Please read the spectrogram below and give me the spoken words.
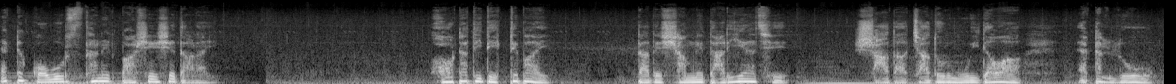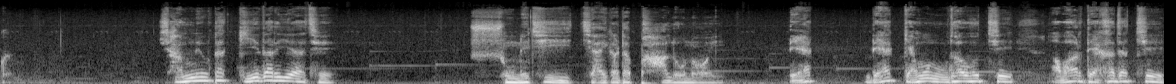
একটা কবরস্থানের পাশে এসে দাঁড়ায় হঠাৎই দেখতে পাই তাদের সামনে দাঁড়িয়ে আছে সাদা চাদর মুড়ি দেওয়া একটা লোক। সামনে ওটা কে দাঁড়িয়ে আছে? শুনেছি জায়গাটা ভালো নয়। দেখ দেখ কেমন উধাও হচ্ছে, আবার দেখা যাচ্ছে।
